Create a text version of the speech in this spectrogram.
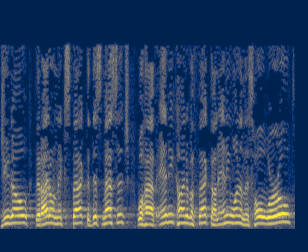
Do you know that I don't expect that this message will have any kind of effect on anyone in this whole world?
